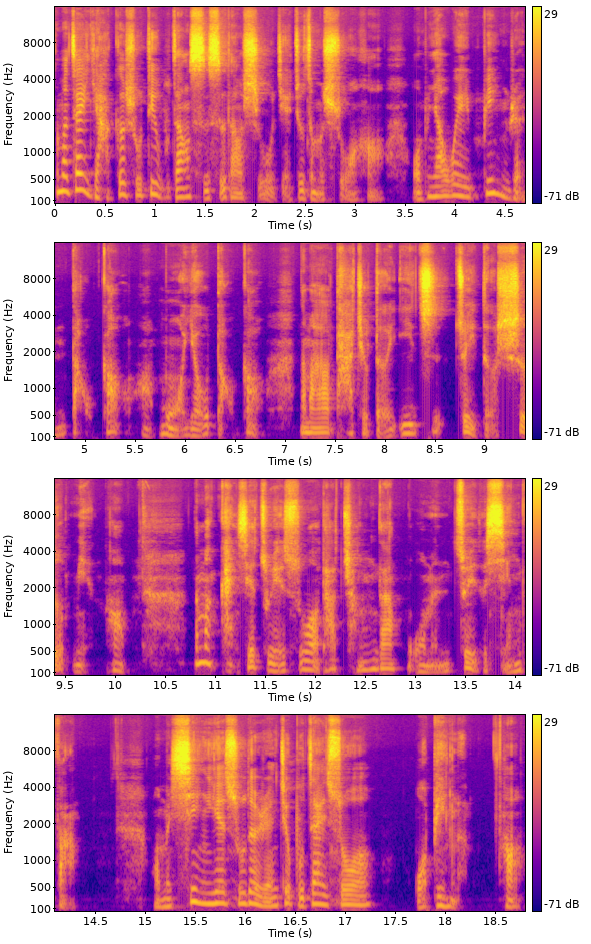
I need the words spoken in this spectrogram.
那么在雅各书第五章十四到十五节就这么说哈，我们要为病人祷告哈，抹油祷告，那么他就得医治，罪得赦免哈。那么感谢主耶稣哦，他承担我们罪的刑罚。我们信耶稣的人就不再说我病了哈。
